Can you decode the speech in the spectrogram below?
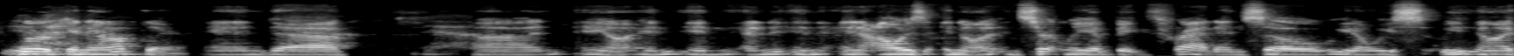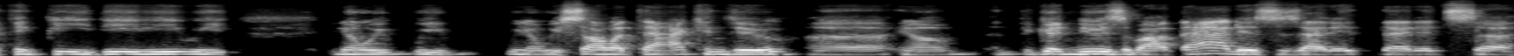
Yeah. lurking out there. And, uh, Yeah. uh, you know, and, and, and, and, and always, you know, and certainly a big threat. And so, you know, we, we you know, I think PEDV, we, you know, we, we, you know, we saw what that can do. Uh, you know, and the good news about that is, is that it, that it's uh,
